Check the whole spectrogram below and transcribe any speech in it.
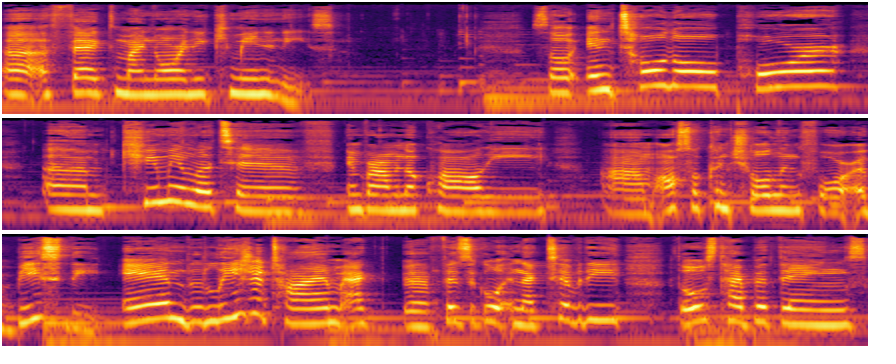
uh, affect minority communities. So, in total, poor um, cumulative environmental quality, um, also controlling for obesity and the leisure time, act, uh, physical inactivity, those type of things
